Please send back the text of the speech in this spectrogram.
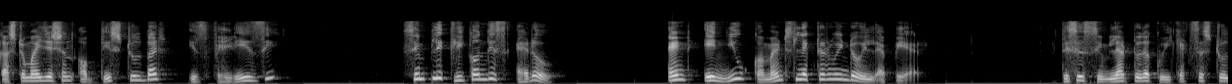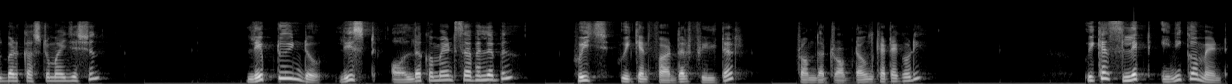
Customization of this toolbar is very easy. Simply click on this arrow and a new command selector window will appear. This is similar to the quick access toolbar customization. Left window lists all the commands available, which we can further filter from the drop-down category. We can select any command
